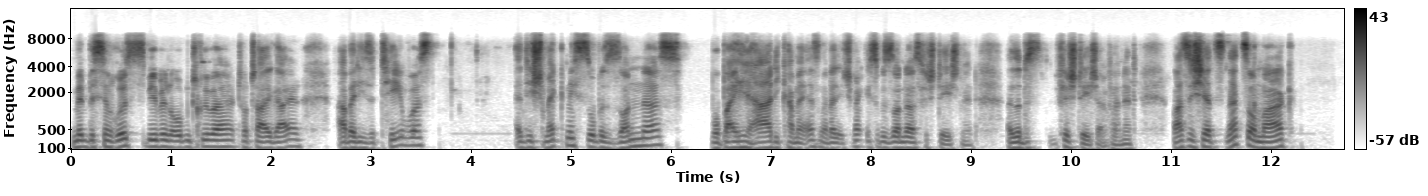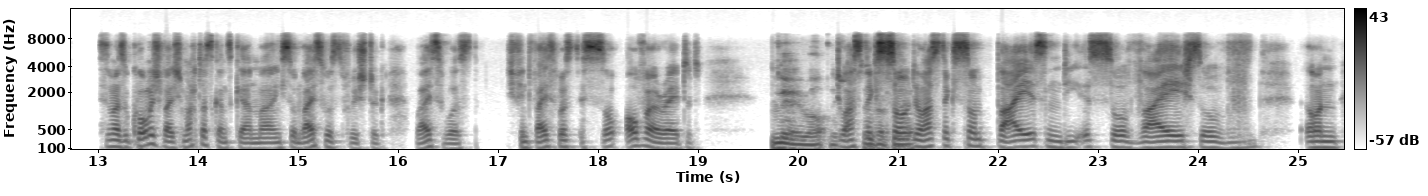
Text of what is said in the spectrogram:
Mit ein bisschen Röstzwiebeln oben drüber, total geil. Aber diese Teewurst, die schmeckt nicht so besonders. Wobei, ja, die kann man essen, aber die schmeckt nicht so besonders, verstehe ich nicht. Also das verstehe ich einfach nicht. Was ich jetzt nicht so mag, ist immer so komisch, weil ich mache das ganz gern mal, eigentlich so ein Weißwurstfrühstück. Weißwurst. Ich finde, Weißwurst ist so overrated. Nee, überhaupt nicht. Du hast nichts so, du hast nichts zum Beißen, die ist so weich, so und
